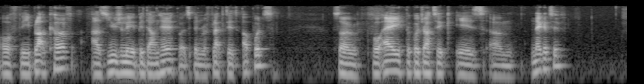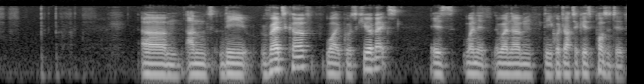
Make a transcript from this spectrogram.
of the black curve as usually it'd be down here but it's been reflected upwards so for A the quadratic is um, negative. Um, and the red curve y equals q of x is when it when um, the quadratic is positive.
